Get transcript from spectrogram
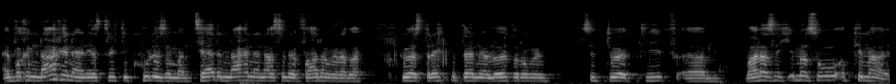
einfach im Nachhinein erst richtig cool ist und man zerrt im Nachhinein aus den Erfahrungen, aber du hast recht mit deinen Erläuterungen, situativ ähm, war das nicht immer so optimal.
